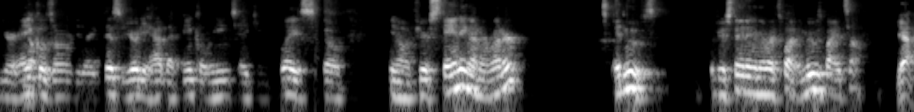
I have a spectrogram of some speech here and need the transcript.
your Yep. ankles already like this. You already have that ankle lean taking place. So you know if you're standing on a runner, it moves. If you're standing in the right spot, it moves by itself. yeah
